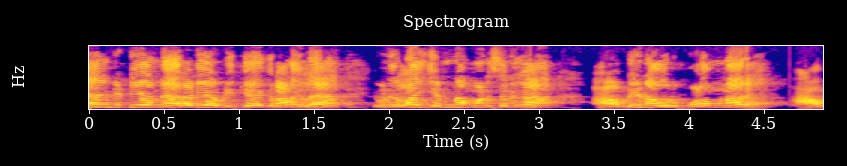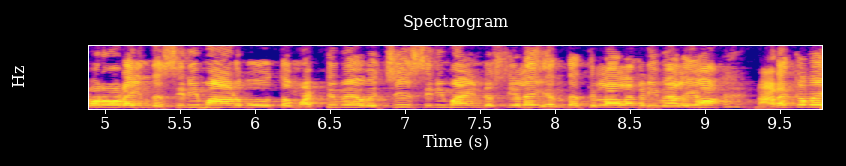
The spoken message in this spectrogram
என்கிட்டயே நேரடியாக அப்படி கேட்குறானுங்களே. இவனுக்கெல்லாம் என்ன மனுஷனுங்க? அப்படின்னு அவர் புலம்புனாரு. அவரோட இந்த சினிமா அனுபவத்தை மட்டுமே வச்சு சினிமா இண்டஸ்ட்ரியில எந்த தில்லாலங்கடி வேலையும் நடக்கவே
